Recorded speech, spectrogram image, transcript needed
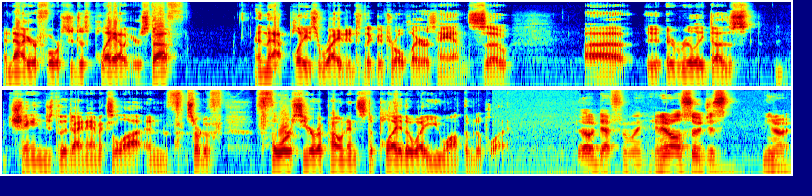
and now you're forced to just play out your stuff, and that plays right into the control player's hands. So uh, it, it really does change the dynamics a lot and f- sort of force your opponents to play the way you want them to play. Oh, definitely. And it also just, you know,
